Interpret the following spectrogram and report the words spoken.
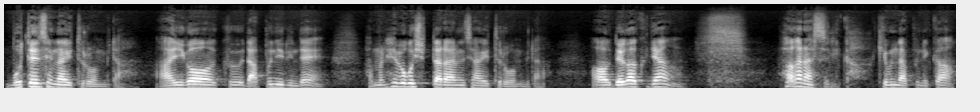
못된 생각이 들어옵니다. 아, 이거 그 나쁜 일인데 한번 해보고 싶다라는 생각이 들어옵니다. 어, 내가 그냥 화가 났으니까, 기분 나쁘니까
